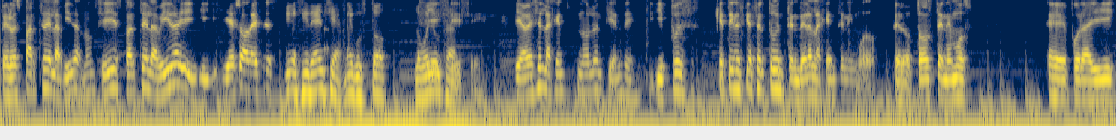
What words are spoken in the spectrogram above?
pero es parte de la vida, ¿no? Sí, es parte de la vida y, eso a veces... Diosidencia, me gustó, lo voy a usar. Sí, sí. Y a veces la gente no lo entiende. Y pues, ¿qué tienes que hacer tú? Entender a la gente, ni modo. Pero todos tenemos eh, por ahí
